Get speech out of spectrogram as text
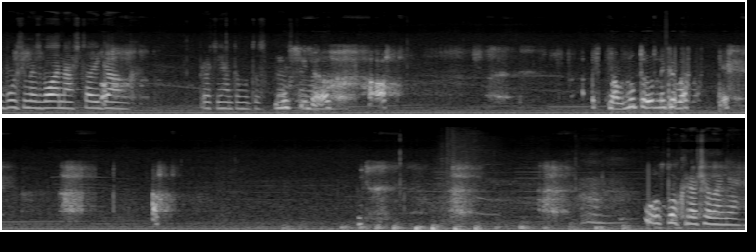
Musíme zvolať náš celý gang. Proti hen tomuto musíme. sprostému. A, mám vnútorné krvácanie. Pokračovanie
